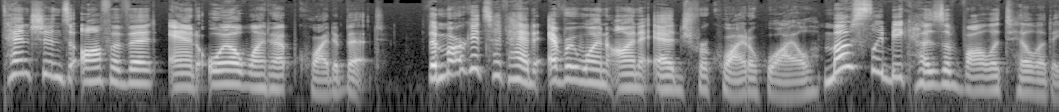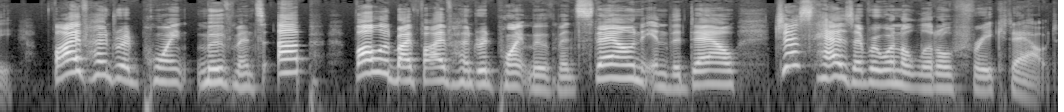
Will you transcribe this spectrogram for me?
tensions off of it, and oil went up quite a bit. The markets have had everyone on edge for quite a while, mostly because of volatility. 500 point movements up, followed by 500 point movements down in the Dow, just has everyone a little freaked out.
